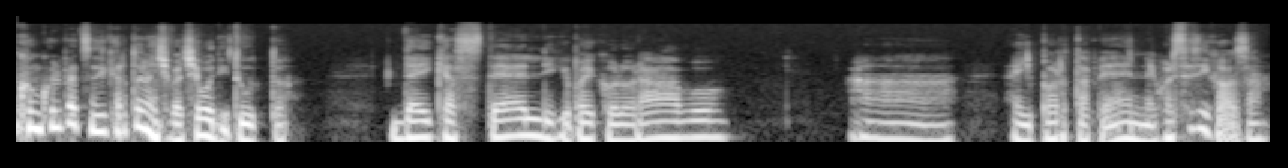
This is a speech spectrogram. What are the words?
Con quel pezzo di cartone ci facevo di tutto. Dai castelli che poi coloravo, a, ai portapenne, qualsiasi cosa.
